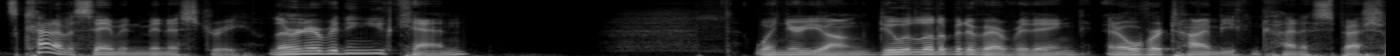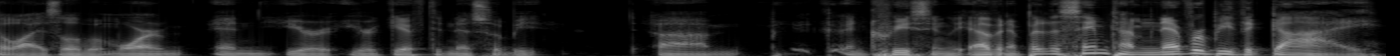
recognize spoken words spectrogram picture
It's kind of the same in ministry. Learn everything you can when you're young. Do a little bit of everything, and over time you can kind of specialize a little bit more, and your your giftedness will be um, increasingly evident. But at the same time, never be the guy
